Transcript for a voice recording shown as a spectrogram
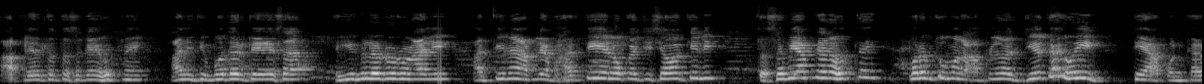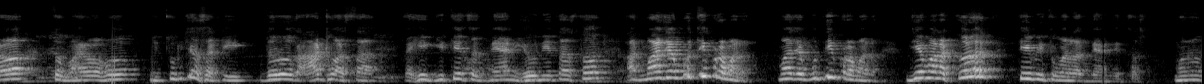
आपल्याला तर तसं काही होत नाही. आणि ती मदर टेरेसा इंग्लंडवरून आली आणि तिनं आपल्या भारतीय लोकांची सेवा केली. तसं बी आपल्याला होत नाही. परंतु मग आपल्याला जे काय होईल ते आपण करावं. तर मायबाबा मी तुमच्यासाठी दररोज आठ वाजता हे गीतेचं ज्ञान घेऊन येत असतो. आणि माझ्या मतीप्रमाणे माझ्या बुद्धीप्रमाणे. जे मला कळत ते मी तुम्हाला ज्ञान देत असतो. म्हणून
